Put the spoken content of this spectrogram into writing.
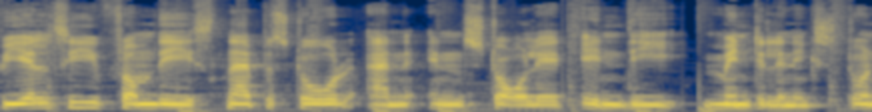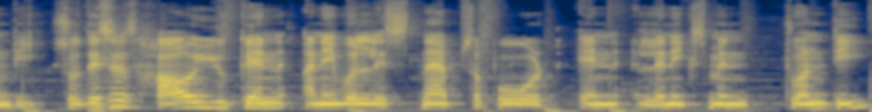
VLC from the Snap Store and install it in the Mint Linux 20. So this is how you can enable Snap support in Linux Mint 20.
